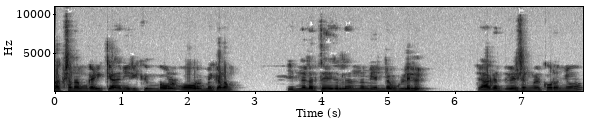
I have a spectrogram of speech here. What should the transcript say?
ഭക്ഷണം കഴിക്കാനിരിക്കുമ്പോൾ ഓർമ്മിക്കണം. ഇന്നലത്തേതിൽ നിന്നും എന്റെ ഉള്ളിൽ രാഗദ്വേഷങ്ങൾ കുറഞ്ഞു?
